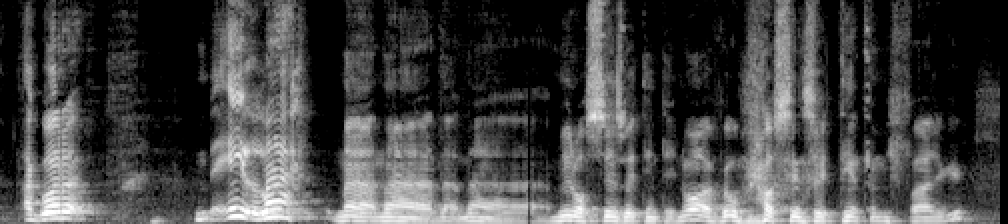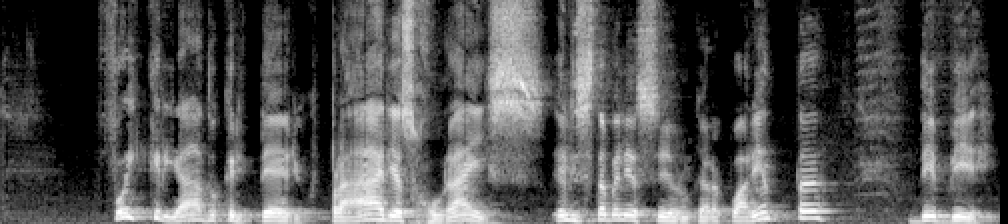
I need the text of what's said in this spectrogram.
Agora, em, lá na, na, na, na 1989 ou 1980, me fale aqui foi criado o critério para áreas rurais, eles estabeleceram que era 40 dB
